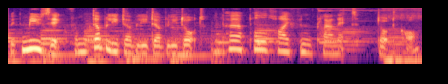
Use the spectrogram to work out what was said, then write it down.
with music from www.purple-planet.com.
